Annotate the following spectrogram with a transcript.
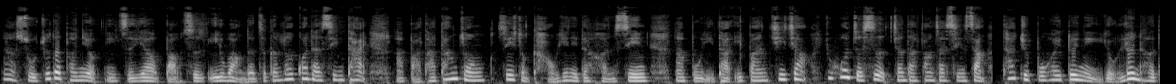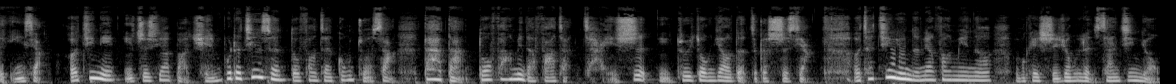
那属猪的朋友，你只要保持以往的这个乐观的心态，那把它当中是一种考验你的恒心，那不与他一般计较，又或者是将它放在心上，他就不会对你有任何的影响。而今年，你只需要把全部的精神都放在工作上，大胆多方面的发展才是你最重要的这个思想。而在精油能量方面呢，我们可以使用冷杉精油。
